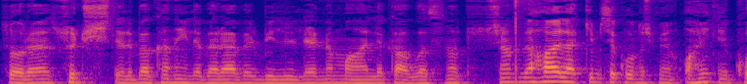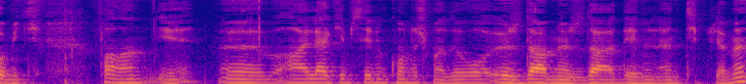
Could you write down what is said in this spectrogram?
sonra suç işleri bakanı ile beraber birilerine mahalle kavgasına tutacağım ve hala kimse konuşmuyor. Ay ne komik falan diye e, hala kimsenin konuşmadığı o özda mözda denilen tipleme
